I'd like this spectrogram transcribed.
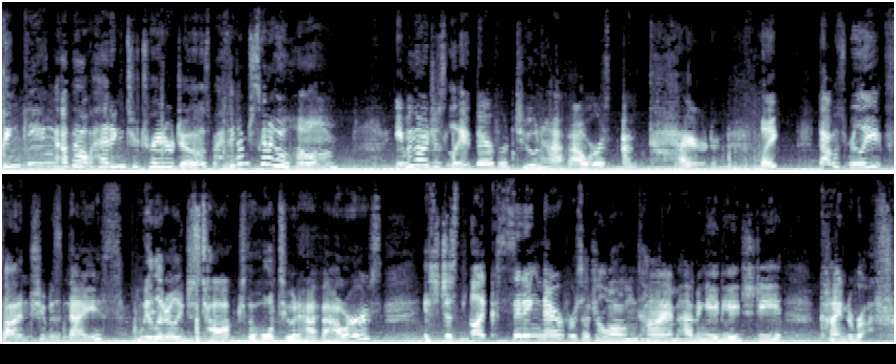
thinking about heading to Trader Joe's, but I think I'm just gonna go home. Even though I just laid there for two and a half hours, I'm tired. Like, that was really fun. She was nice. We literally just talked the whole two and a half hours. It's just like sitting there for such a long time having ADHD, kind of rough.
